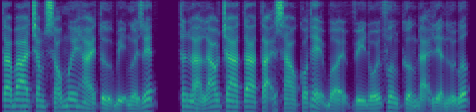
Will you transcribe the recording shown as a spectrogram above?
Ta ba trăm sáu mươi hải tử bị người giết, thân là lao cha ta tại sao có thể bởi vì đối phương cường đại liền lùi bước?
